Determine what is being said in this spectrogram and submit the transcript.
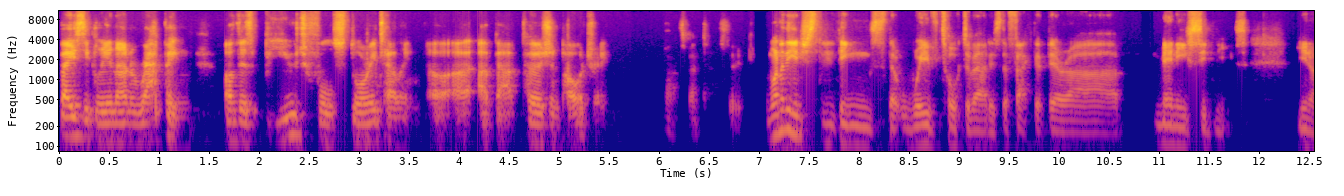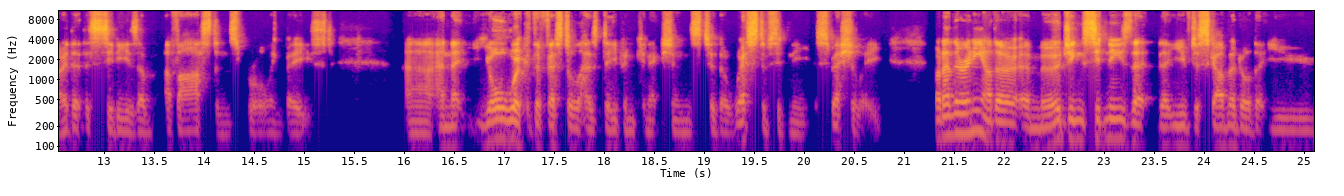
basically an unwrapping of this beautiful storytelling uh, about Persian poetry. That's fantastic. One of the interesting things that we've talked about is the fact that there are many Sydneys, you know, that the city is a, a vast and sprawling beast. Uh, and that your work at the festival has deepened connections to the west of Sydney, especially. But are there any other emerging Sydneys that, that you've discovered or that you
